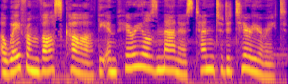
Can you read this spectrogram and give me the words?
Away from Voss-Ka, the Imperial's manners tend to deteriorate.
